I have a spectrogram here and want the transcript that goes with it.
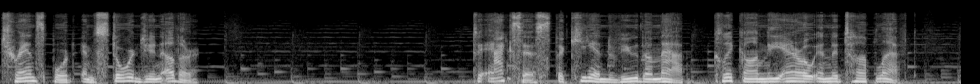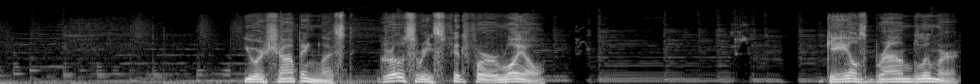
transport and storage and other. To access the key and view the map, click on the arrow in the top left. Your shopping list, groceries fit for a royal. Gales Brown Bloomer,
